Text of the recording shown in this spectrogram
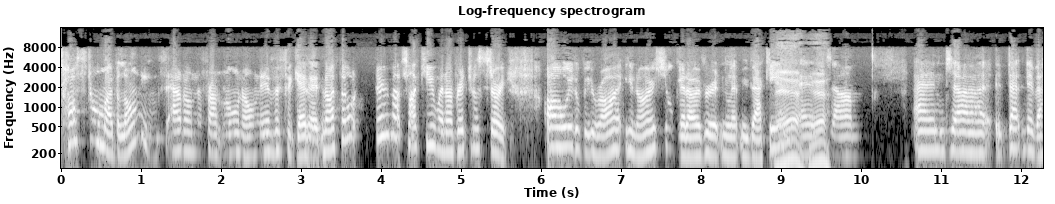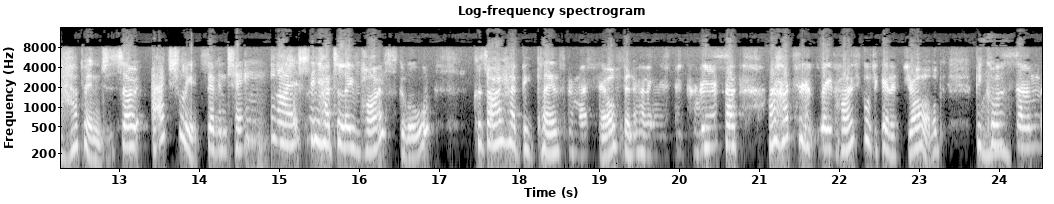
tossed all my belongings out on the front lawn. I'll never forget it. And I thought, very much like you when I read your story, oh, it'll be right, you know, she'll get over it and let me back in. Yeah, and, Um, and uh, that never happened. So actually, at 17, I actually had to leave high school because I had big plans for myself and having this big career. So I had to leave high school to get a job because um,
